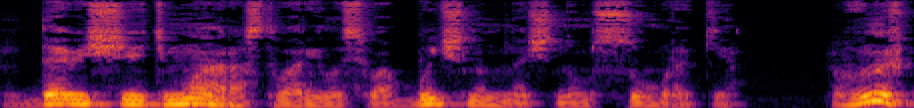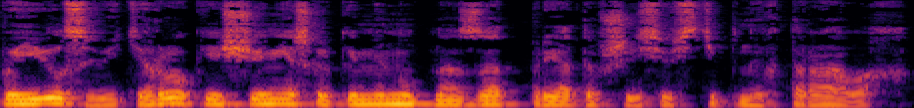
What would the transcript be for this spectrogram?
Давящая тьма растворилась в обычном ночном сумраке. Вновь появился ветерок, еще несколько минут назад прятавшийся в степных травах.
